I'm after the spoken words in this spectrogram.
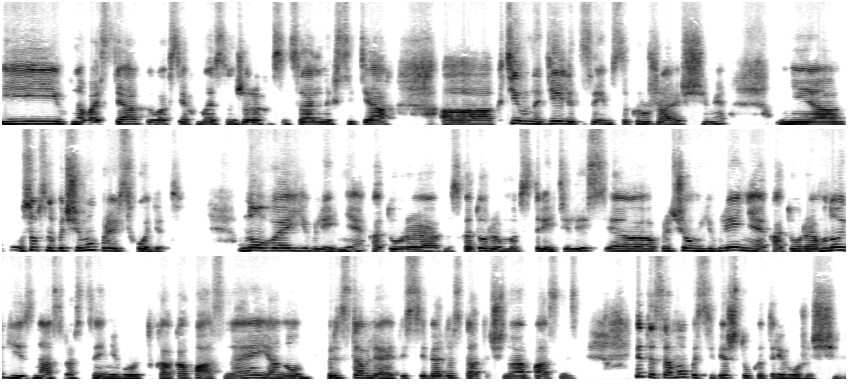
и в новостях, и во всех мессенджерах, и в социальных сетях, а, активно делится им с окружающими. Собственно, почему происходит новое явление, которое, с которым мы встретились, э, причем явление, которое многие из нас расценивают как опасное, и оно представляет из себя достаточную опасность, это само по себе штука тревожащая.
